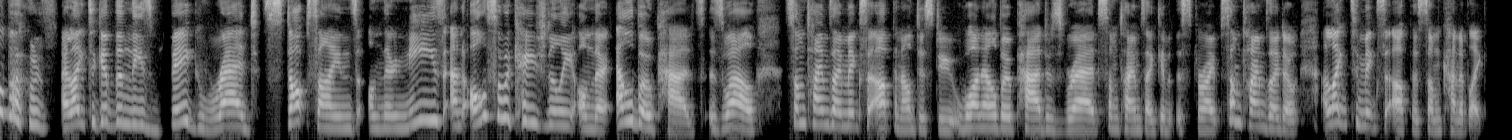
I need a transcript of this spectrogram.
elbows. I like to give them these big red stop signs on their knees and also occasionally on their elbow pads as well. Sometimes I mix it up and I'll just do one elbow pad as red, sometimes I give it the stripe, sometimes I don't. I like to mix it up as some kind of like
